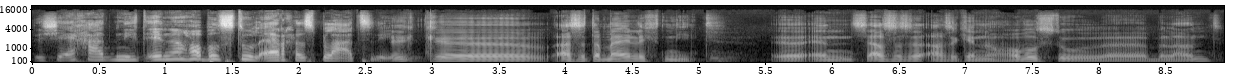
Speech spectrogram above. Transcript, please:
Dus jij gaat niet in een hobbelstoel ergens plaatsnemen? Ik, uh, als het aan mij ligt, niet. Uh, en zelfs als, als, ik in een hobbelstoel uh, beland,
